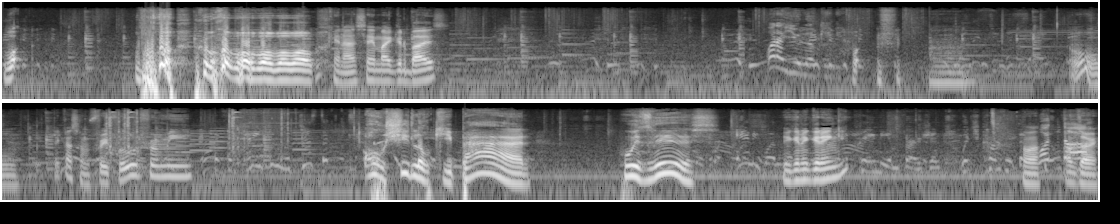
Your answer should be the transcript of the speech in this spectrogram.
What? Whoa, whoa, whoa, whoa, whoa, whoa. Can I say my goodbyes? What are you looking at? Um, oh, they got some free food for me. Oh, she low key bad. Who is this? You gonna get angry? premium version with Oh, I'm sorry.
